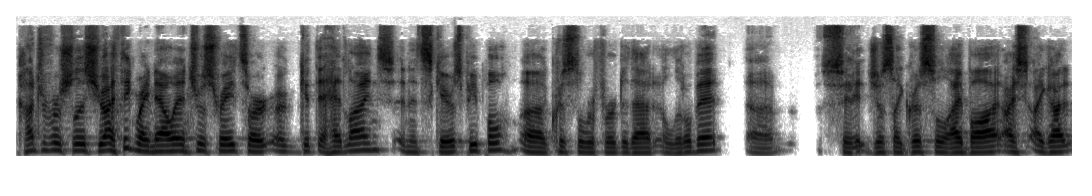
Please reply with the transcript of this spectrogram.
Controversial issue. I think right now interest rates are, are get the headlines and it scares people. Uh, Crystal referred to that a little bit. Uh, say just like Crystal, I bought, I, I got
